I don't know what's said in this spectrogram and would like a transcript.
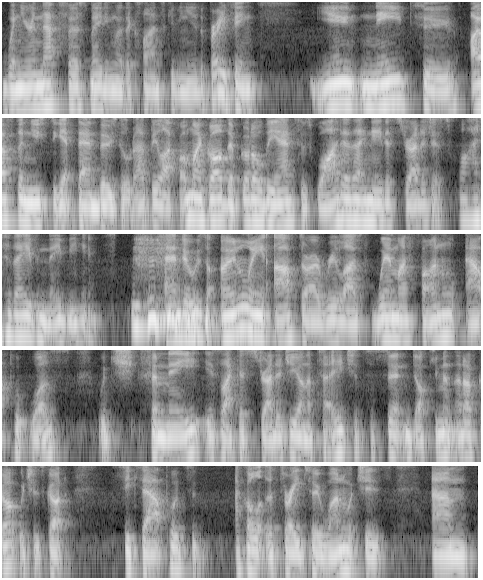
when you're in that first meeting where the client's giving you the briefing, you need to. I often used to get bamboozled. I'd be like, oh my God, they've got all the answers. Why do they need a strategist? Why do they even need me here? and it was only after I realized where my final output was, which for me is like a strategy on a page. It's a certain document that I've got, which has got six outputs. I call it the three, two, one, which is um,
